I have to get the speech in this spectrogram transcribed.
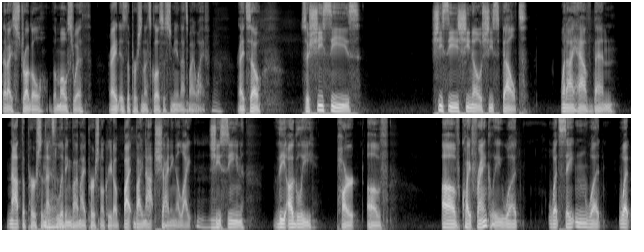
that I struggle the most with, right? Is the person that's closest to me, and that's my wife, Yeah. right? So, so she sees, she sees, she knows, she's felt when I have been not the person that's Yeah. living by my personal credo by by not shining a light. Mhm. She's seen the ugly part of of quite frankly what what Satan what what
